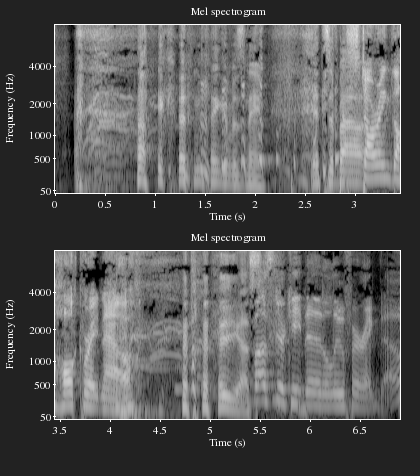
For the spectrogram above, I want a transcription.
I couldn't think of his name. It's about Starring the Hulk right now. yes. Buster Keaton and Lou Ferrigno.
